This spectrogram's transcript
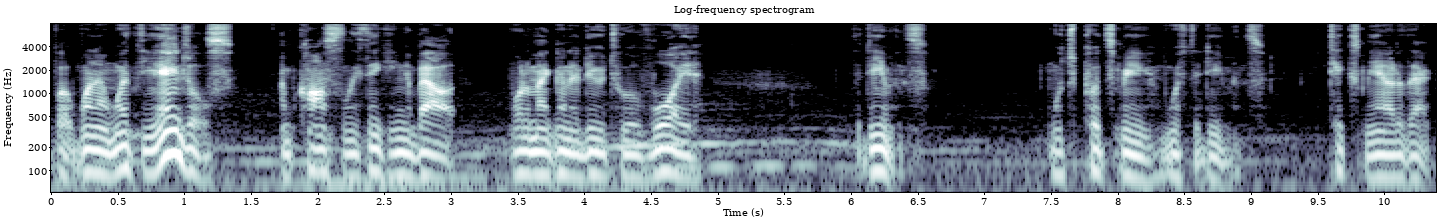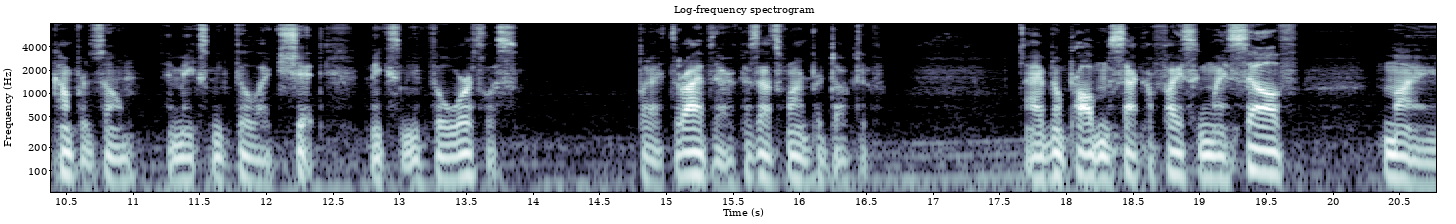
But when I'm with the angels, I'm constantly thinking about what am I going to do to avoid the demons, which puts me with the demons. It takes me out of that comfort zone and makes me feel like shit, makes me feel worthless. But I thrive there because that's where I'm productive. I have no problem sacrificing myself, my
